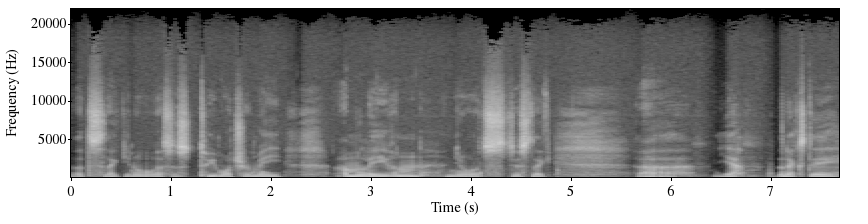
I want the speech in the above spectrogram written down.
that's like, you know, this is too much for me. I'm leaving. You know, it's just like, uh, yeah, the next day,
